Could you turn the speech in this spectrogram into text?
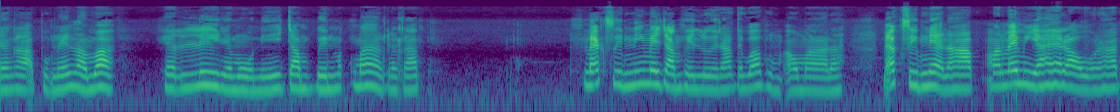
นะครับ ผมแนะนำว่า แคลรี่เนี่ยโหมดนี้จำเป็นมาก ๆนะครับแม็กซิมนี่ไม่จำเป็นเลยนะแต่ว่าผมเอามานะแม็กซิมเนี่ยนะครับ มันไม่มีให้เรานะครับ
